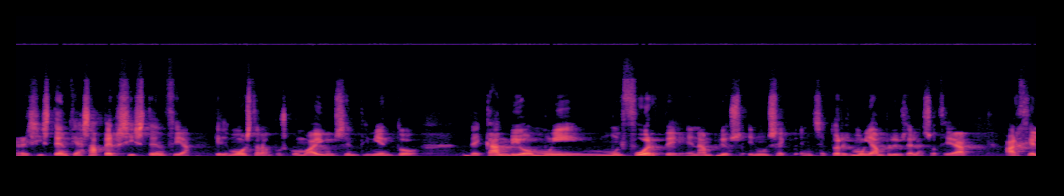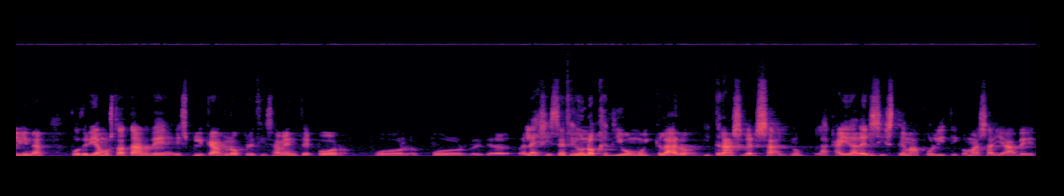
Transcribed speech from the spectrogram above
persistencia que demuestra pues, cómo hay un sentimiento de cambio muy, muy fuerte en, amplios, en, un, en sectores muy amplios de la sociedad argelina, podríamos tratar de explicarlo precisamente por por, eh, la existencia de un objetivo muy claro y transversal, ¿no? la caída del sistema político. Más allá de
